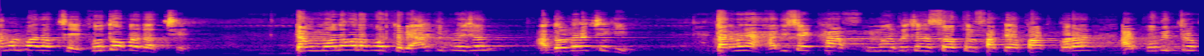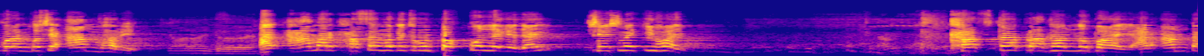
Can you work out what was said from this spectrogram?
আমল মনে মনে পড়তে হবে, আর কি প্রয়োজন? আর দরকার কি? তার মানে খাস ইমার পেছনে সরাতুল পাঠ করা আর পবিত্র কোরআন বসে আম ভাবে। আর আম আর খাসের মধ্যে যখন টক্কর লেগে যায়, সেই সময় কি হয়? খাসটা প্রাধান্য পায় আর আমটা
